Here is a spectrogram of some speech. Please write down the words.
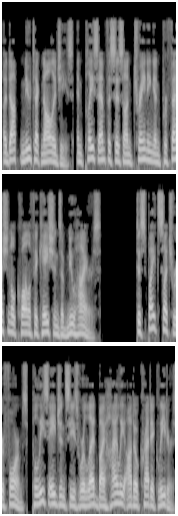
adopt new technologies, and place emphasis on training and professional qualifications of new hires. Despite such reforms, police agencies were led by highly autocratic leaders,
